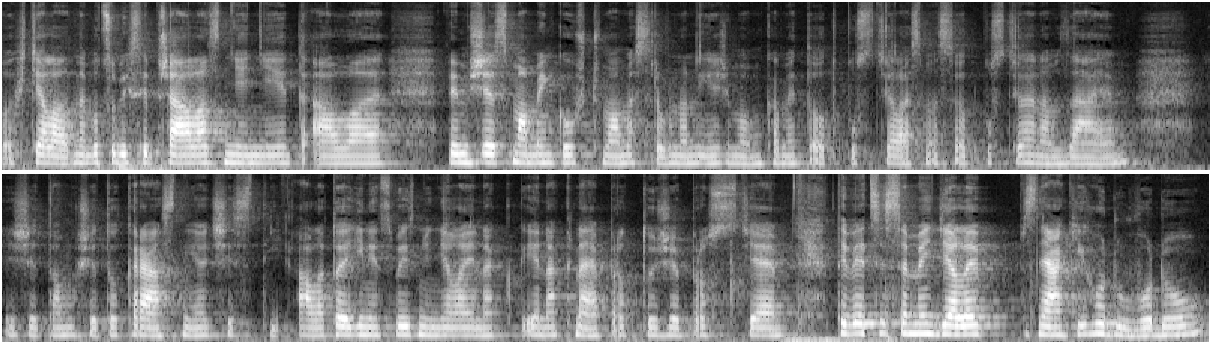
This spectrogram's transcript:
uh, chtěla, nebo co bych si přála změnit, ale vím, že s maminkou už to máme srovnaný, že mamka mi to odpustila, jsme si odpustili navzájem že tam už je to krásný a čistý. Ale to jediné, co bych změnila, jinak, jinak ne, protože prostě ty věci se mi děly z nějakého důvodu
